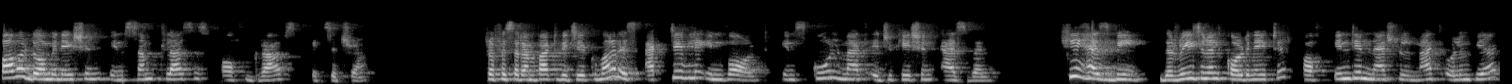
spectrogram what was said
power domination in some classes of graphs, etc. Professor Ambat Vijay Kumar is actively involved in school math education as well. He has been the regional coordinator of Indian National Math Olympiad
